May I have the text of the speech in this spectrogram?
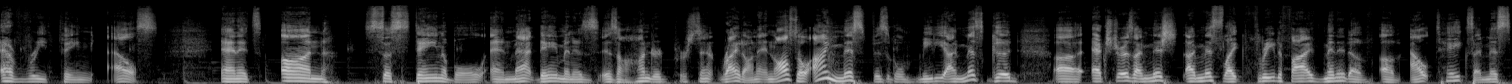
everything else, and it's un sustainable and Matt Damon is is 100% right on it. And also I miss physical media. I miss good uh, extras. I miss I miss like 3 to 5 minute of of outtakes. I miss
